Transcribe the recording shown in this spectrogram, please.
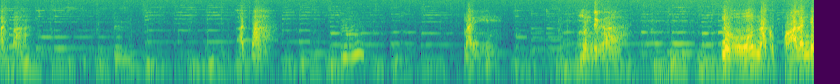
Padma? పద్మ? మరి ముందుగా నువ్వు నాకు పాలంది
